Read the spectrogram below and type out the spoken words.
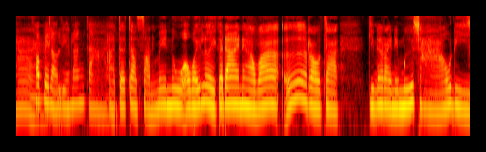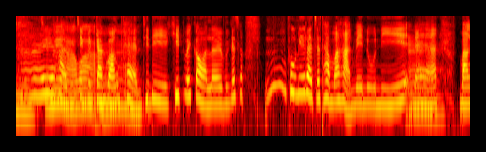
ค่ะเข้าไปหล่อเลี้ยงร่างกาย อาจจะจัดสรรเมนูเอาไว้เลยก็ได้นะคะว่า เออเราจะ กินอะไรในมื้อเช้าดีใช่ไหมค่ะคะจริงๆเป็นการวางแผนอ่ที่ดีคิดไว้ก่อนเลย มันก็จะอืมพรุ่งนี้เราจะทำอาหารเมนูนี้อ่านนะคะบาง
